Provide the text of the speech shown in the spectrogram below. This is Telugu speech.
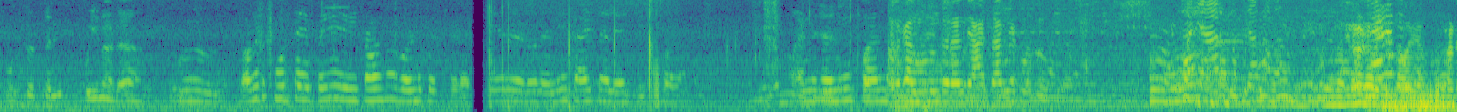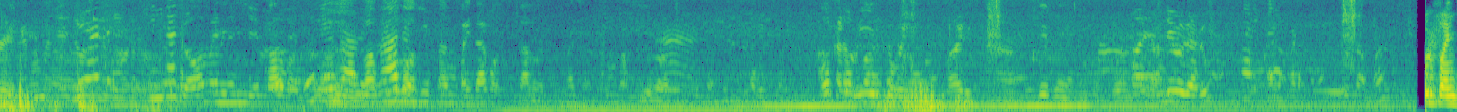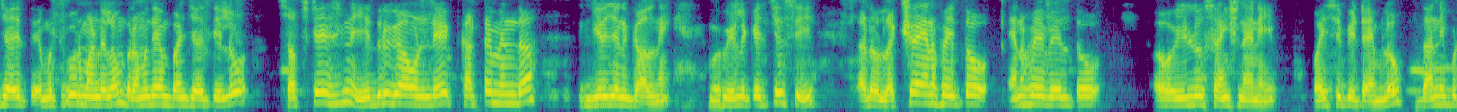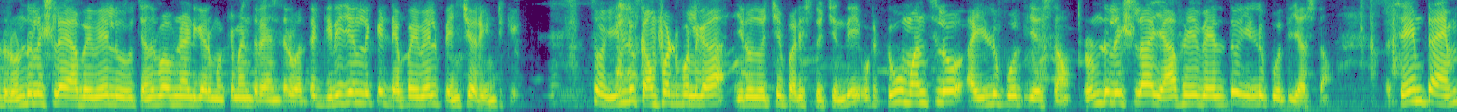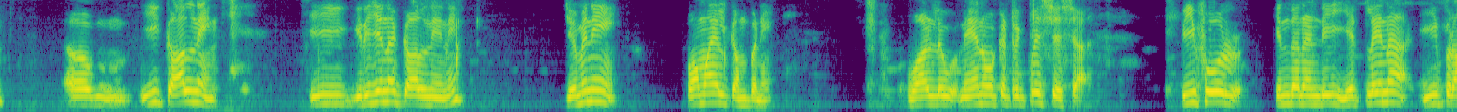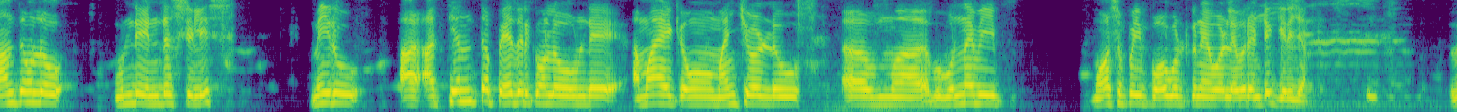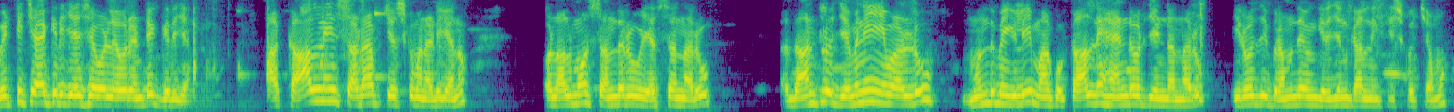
ఒకటో తరగతి పోయినాడా? ఒకటి పూర్తి అయిపోయి ఈ సంవత్సరం రెండుకి వచ్చాడు పేరు ఎడవలని కాగితాలు ఏం తీసుకోవాలి? గవర్నమెంట్ నుంచి ముత్తుకూరు పంచాయతీ ముత్తుకూరు మండలం బ్రహ్మదేవం పంచాయతీలో సబ్ స్టేషన్ ఎదురుగా ఉండే కట్ట మీద గిరిజన కాలనీ. వీళ్ళకి వచ్చేసి అటు లక్ష ఎనభైతో ఎనభై వేలతో ఇళ్ళు శాంక్షన్ అయినాయి వైసీపీ టైంలో. దాన్ని ఇప్పుడు రెండు లక్షల యాభై వేలు చంద్రబాబు నాయుడు గారు ముఖ్యమంత్రి అయిన తర్వాత గిరిజనులకి డెబ్బై వేలు పెంచారు ఇంటికి. సో ఇల్లు కంఫర్టబుల్గా ఈరోజు వచ్చే పరిస్థితి వచ్చింది. ఒక టూ మంత్స్లో ఆ ఇల్లు పూర్తి చేస్తాం. రెండు లక్షల యాభై వేలతో ఇల్లు పూర్తి చేస్తాం. సేమ్ టైం um, ఈ కాలనీ ఈ గిరిజన కాలనీని జమినీ పామాయిల్ కంపెనీ వాళ్ళు నేను ఒకటి రిక్వెస్ట్ చేశా. పీ ఫోర్ కిందనండి ఎట్లయినా ఈ ప్రాంతంలో ఉండే ఇండస్ట్రియలిస్ట్ మీరు అత్యంత పేదరికంలో ఉండే అమాయకం మంచోళ్ళు ఆ, ఉన్నవి మోసపోయి పోగొట్టుకునే వాళ్ళు ఎవరంటే గిరిజనులు. వెట్టి చాకిరీ చేసేవాళ్ళు ఎవరంటే గిరిజనులు. ఆ కాలనీస్ అడాప్ట్ చేసుకోమని అడిగాను. వాళ్ళు ఆల్మోస్ట్ అందరూ ఎస్ అన్నారు. దాంట్లో జమినీ వాళ్ళు ముందు మిగిలి మాకు కాలనీ హ్యాండ్ ఓవర్ చేయండి అన్నారు. ఈరోజు ఈ బ్రహ్మదేవం గిరిజన కాలనీకి తీసుకొచ్చాము.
